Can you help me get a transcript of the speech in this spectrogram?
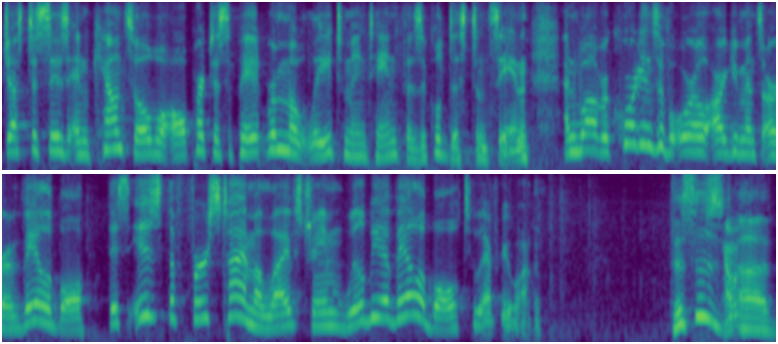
Justices and counsel will all participate remotely to maintain physical distancing. And while recordings of oral arguments are available, this is the first time a live stream will be available to everyone. This is uh,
